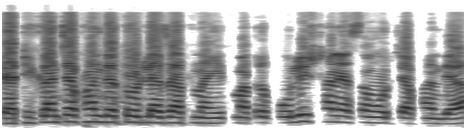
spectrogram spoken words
त्या ठिकाणच्या फांद्या तोडल्या जात नाहीत. मात्र पोलीस ठाण्यासमोरच्या फांद्या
